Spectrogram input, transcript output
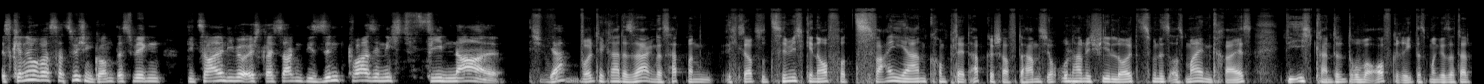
es kann immer was dazwischen kommt. Deswegen die Zahlen, die wir euch gleich sagen, die sind quasi nicht final. Ich Ja? wollte gerade sagen, das hat man, ich glaube, so ziemlich genau vor zwei Jahren komplett abgeschafft. Da haben sich auch unheimlich viele Leute, zumindest aus meinem Kreis, die ich kannte, darüber aufgeregt, dass man gesagt hat,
